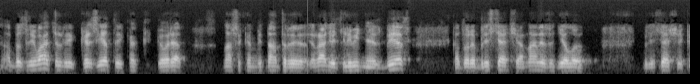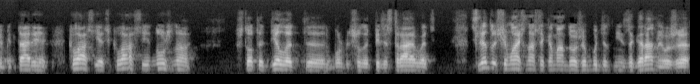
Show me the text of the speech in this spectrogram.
обозреватели, газеты, как говорят наши комментаторы радио, телевидения СБС, которые блестящие анализы делают, блестящие комментарии. Класс есть класс, и нужно что-то делать, э, может быть, что-то перестраивать. Следующий матч нашей команды уже будет не за горами, уже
